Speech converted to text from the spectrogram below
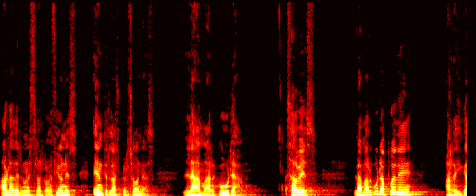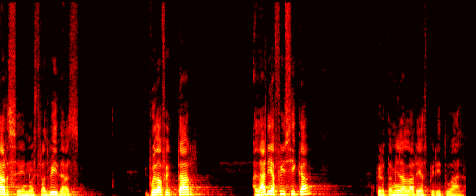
habla de nuestras relaciones entre las personas. La amargura. ¿Sabes? La amargura puede arraigarse en nuestras vidas y puede afectar al área física, pero también al área espiritual.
